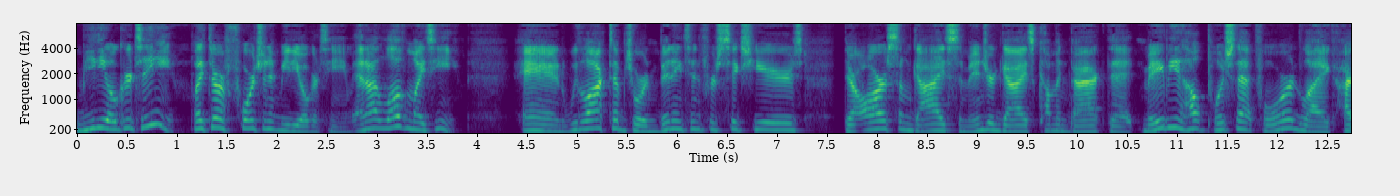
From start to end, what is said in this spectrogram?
mediocre team like they're a fortunate mediocre team and i love my team and we locked up jordan binnington for six years there are some guys some injured guys coming back that maybe help push that forward like i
